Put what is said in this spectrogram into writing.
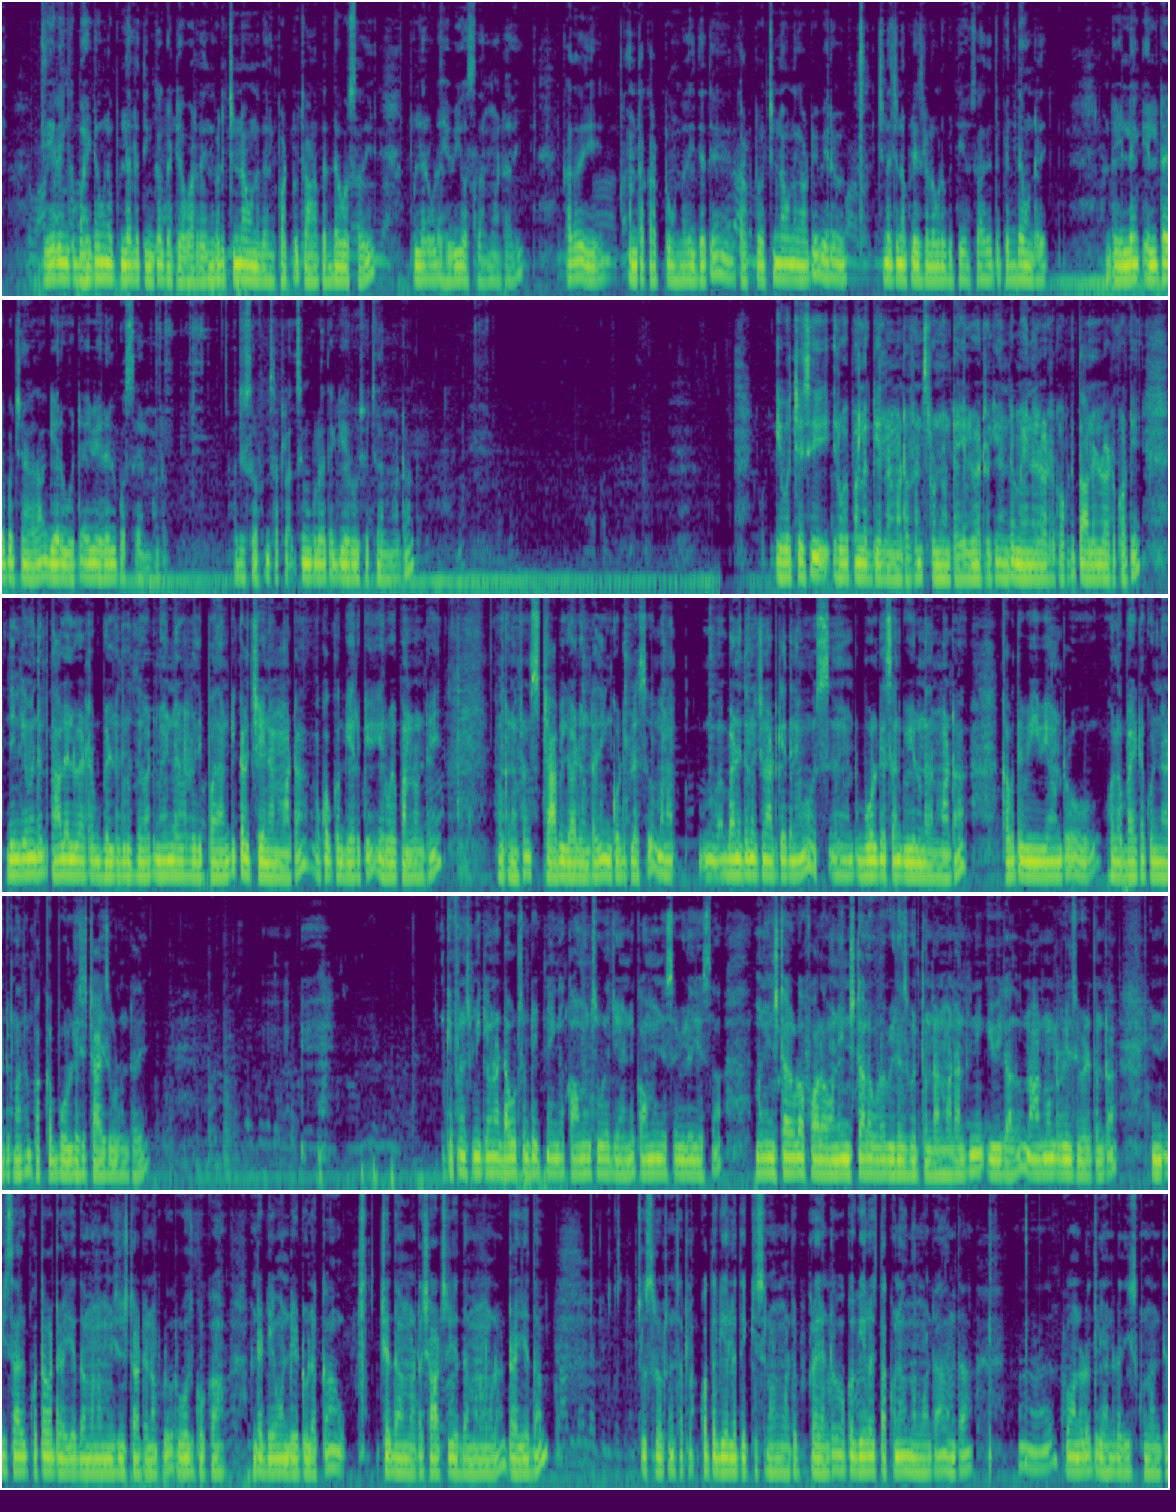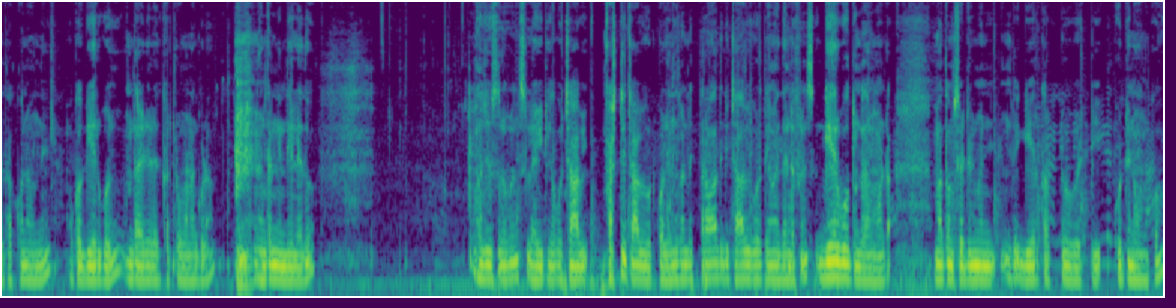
వేరే ఇంకా బయట ఉన్న పుల్లెర అయితే ఇంకా గట్టిగా పడుతుంది ఎందుకంటే చిన్నగా ఉన్న దానికి పట్టు చాలా పెద్దగా వస్తుంది. పుల్లర్ కూడా హెవీగా వస్తుంది అనమాట అది. కదా అది అంత కరెక్ట్ ఉన్నది ఇదైతే కరెక్ట్ చిన్నగా ఉన్నది కాబట్టి వేరే చిన్న చిన్న ప్లేస్లలో కూడా పెట్టి సో అదైతే పెద్దగా ఉంటుంది అంటే ఎల్ ఎల్ టైప్ వచ్చినాయి కదా గేర్ పెట్టి అవి ఎడల్పు వస్తాయి అనమాట వచ్చి ఫ్రెండ్స్? అట్లా సింపుల్ అయితే గేర్ ఊసి వచ్చిందనమాట ఇవి వచ్చేసి ఇరవై పనుల గేర్లు అనమాట ఫ్రెండ్స్. రెండు ఉంటాయి. ఎలివేటర్కి అంటే మెయిన్ ఎలివేటర్కి ఒకటి తాళ ఎలివేటర్కి ఒకటి. దీనికి ఏమైందంటే తాళ ఎలివేటర్కి బెల్ట్ తిరుగుతుంది కాబట్టి మెయిన్ ఎలివేటర్ తిప్పడానికి ఇక్కడ చైన్ అనమాట ఒక్కొక్క గేర్కి ఇరవై పనులు ఉంటాయి. ఓకేనా ఫ్రెండ్స్? చాబీ గాడి ఉంటుంది. ఇంకోటి ప్లస్ మనం బండితో వచ్చిన నాటికైతేనేమో స్- బోల్ట్ వేసానికి వీలు ఉండదు అనమాట కాకపోతే ఇవి ఇవి ఏమంటారు ఒకవేళ బయట కొన్ని నాటికి మాత్రం పక్క బోల్ట్ వేసే ఛాయిస్ కూడా ఉంటుంది. ఓకే ఫ్రెండ్స్ మీకు ఏమైనా డౌట్స్ ఉంటే ఇట్లా ఇంకా కామెంట్స్ కూడా చేయండి. కామెంట్ చేస్తే వీడియో చేస్తా. మన ఇన్స్టాలో కూడా ఫాలో అవ్వండి. ఇన్స్టాలో కూడా వీడియోస్ పెడుతుంటా అనమాట అంటే ఇవి కాదు నార్మల్ రీల్స్ పెడుతుంటా. ఈసారి కొత్తగా ట్రై చేద్దాం. మనం మిషన్ స్టార్ట్ అయినప్పుడు రోజుకు ఒక అంటే డే వన్ డే టూ లెక్క చేద్దాం అనమాట షార్ట్స్ చేద్దాం మనం కూడా. ట్రై చేద్దాం. చూస్తున్నారు ఫ్రెండ్స్ అట్లా. కొత్త గేర్లు అయితే ఎక్కిస్తున్నాం అనమాట ఇప్పుడు ప్రజెంట్ ఒక గేర్ వచ్చి తక్కువనే ఉందన్నమాట. ఎంత? టూ హండ్రెడ్ త్రీ హండ్రెడ్ తీసుకున్నాను అంతే తక్కువనే ఉంది. ఒక గేర్ పోయి అంత ఐడియా లేదు కరెక్ట్ మనకు కూడా. ఇంకా నేను అది చూస్తున్నారు ఫ్రెండ్స్ లైట్గా ఒక చావి. ఫస్ట్ చావి కొట్టుకోవాలి. ఎందుకంటే తర్వాతకి చావి కొడితే ఏమైందంటే ఫ్రెండ్స్ గేర్ పోతుంటుంది అనమాట మొత్తం సెటిల్మెంట్ అంటే గేర్ కరెక్ట్ పెట్టి కొట్టినాం అనుకో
